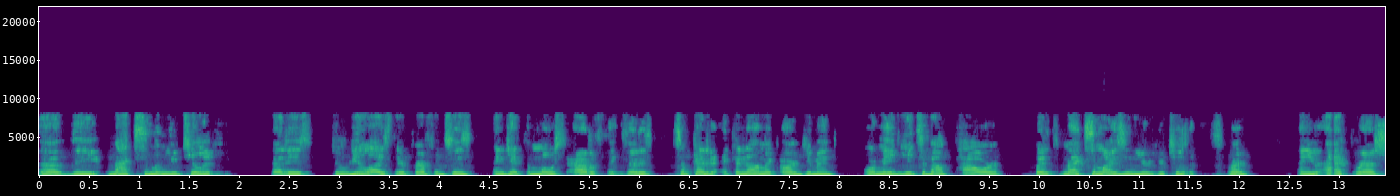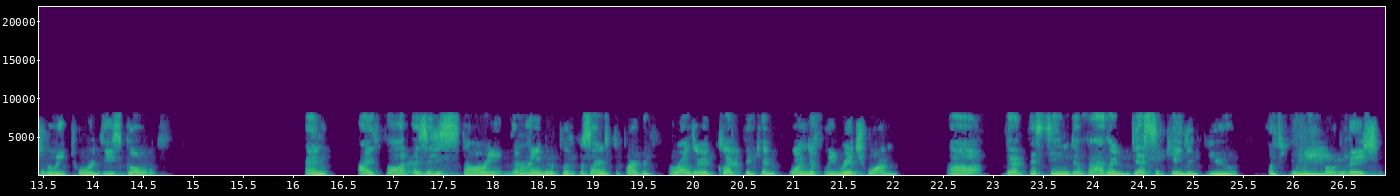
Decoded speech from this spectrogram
uh, the maximum utility. That is, to realize their preferences and get the most out of things. That is some kind of economic argument, or maybe it's about power, but it's maximizing your utilities, right? And you act rationally toward these goals. And I thought as a historian, there I am in a political science department, a rather eclectic and wonderfully rich one, uh, that this seemed a rather desiccated view of human motivation.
